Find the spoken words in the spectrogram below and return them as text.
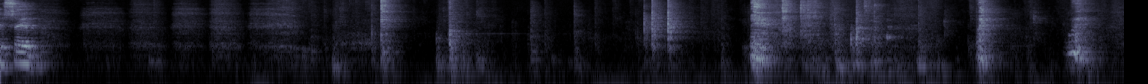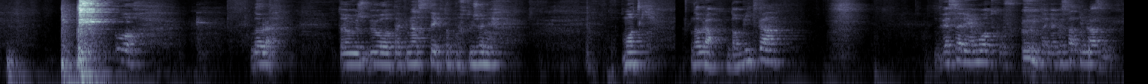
Jeszcze jeden. O. Dobra. To już było tak na styk to powtórzenie. Młotki. Dobra, dobitka. Dwie serie młotków, tak jak ostatnim razem.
